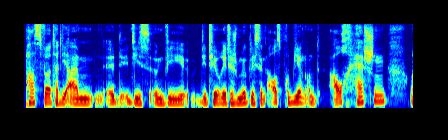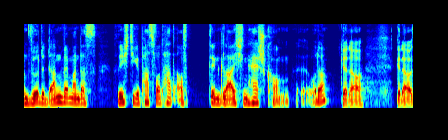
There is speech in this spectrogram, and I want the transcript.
Passwörter, die einem, äh, die es irgendwie, die theoretisch möglich sind, ausprobieren und auch hashen und würde dann, wenn man das richtige Passwort hat, auf den gleichen Hash kommen, äh, oder? Genau, genau. Äh,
